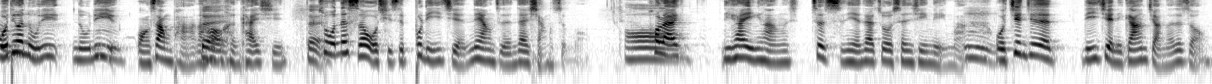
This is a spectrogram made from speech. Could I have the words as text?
我一定会努力努力往上爬，然后很开心。对，所以我那时候我其实不理解那样子人在想什么。哦，后来离开银行这十年在做身心灵嘛，嗯，我渐渐的理解你刚刚讲的那种，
